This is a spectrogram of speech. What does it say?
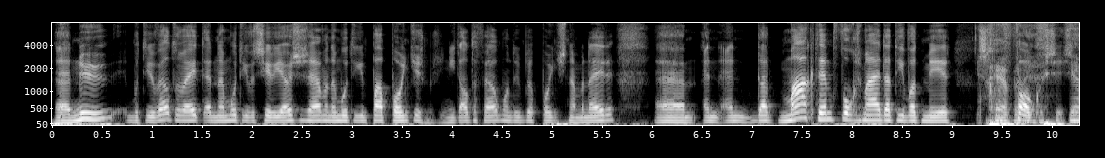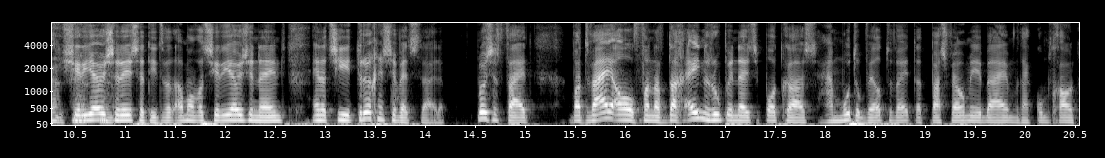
Eh, nu moet hij wel te weten en dan moet hij wat serieuzer zijn, want dan moet hij een paar pondjes, misschien niet al te veel, maar een paar pondjes naar beneden. En, en dat maakt hem volgens mij dat hij wat meer Scherper gefocust is. Ja, dat hij serieuzer is, dat hij het wat, allemaal wat serieuzer neemt. En dat zie je terug in zijn wedstrijden. Plus het feit, wat wij al vanaf dag 1 roepen in deze podcast. Hij moet op welterweight, dat past wel meer bij hem. Want hij komt gewoon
